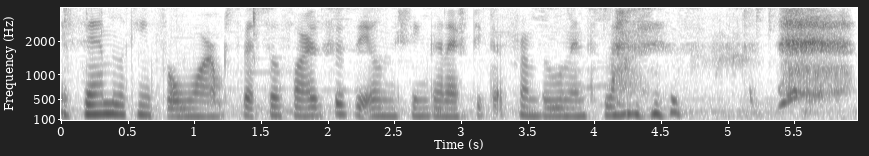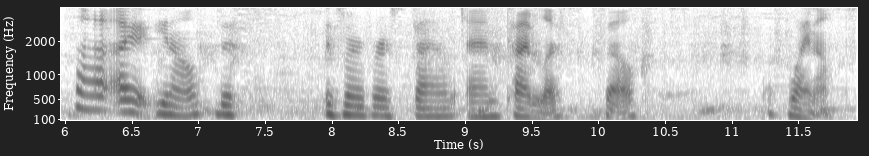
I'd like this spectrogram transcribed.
I say I'm looking for warmth, but so far this is the only thing that I've picked up from the women's blouses. uh, I, you know, this is very versatile and timeless, so why not?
